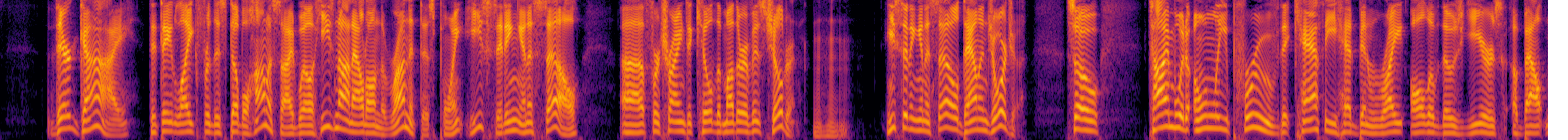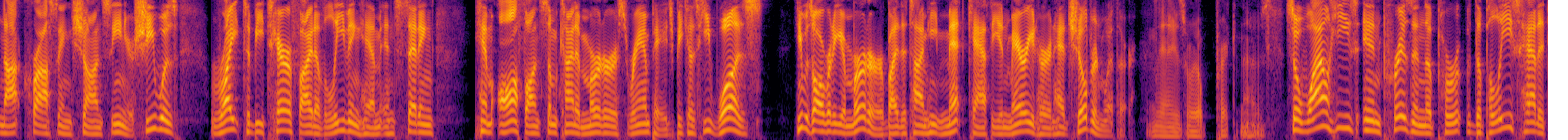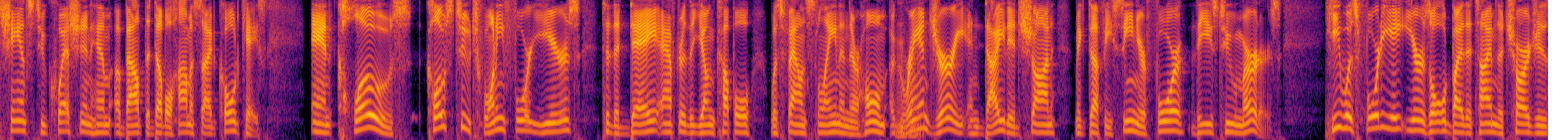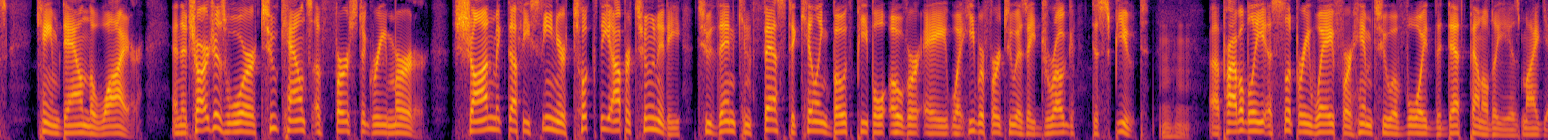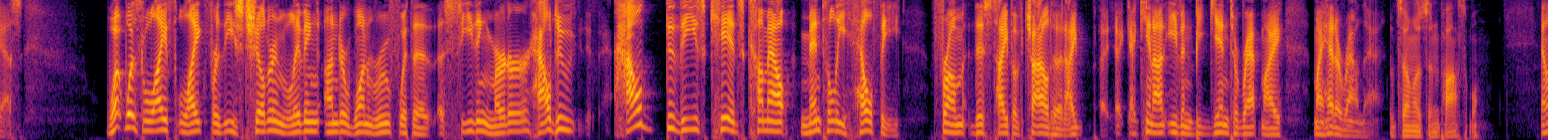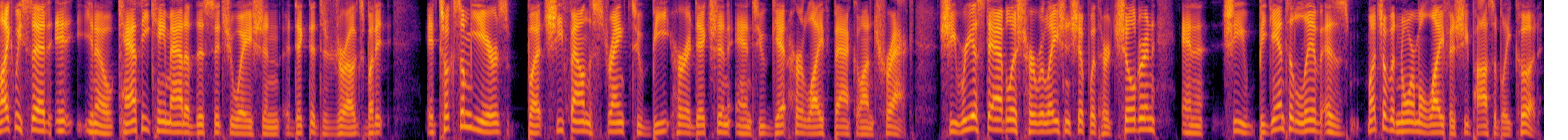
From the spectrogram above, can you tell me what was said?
their guy that they like for this double homicide. Well, he's not out on the run at this point. He's sitting in a cell uh, for trying to kill the mother of his children. He's sitting in a cell down in Georgia. So time would only prove that Kathy had been right all of those years about not crossing Sean Sr. She was right to be terrified of leaving him and setting him off on some kind of murderous rampage because he was he was already a murderer by the time he met Kathy and married her and had children with her. Yeah, he's a real prick nose. So while he's in prison, the per- the police had a chance to question him about the double homicide cold case, and close close to 24 years to the day after the young couple was found slain in their home, a mm-hmm. grand jury indicted Sean McDuffie Sr. for these two murders. He was 48 years old by the time the charges came down the wire, and the charges were two counts of first degree murder. Sean McDuffie Sr. took the opportunity to then confess to killing both people over a what he referred to as a drug dispute. Mm-hmm. Uh, probably a slippery way for him to avoid the death penalty, is my guess. What was life like for these children living under one roof with a, a seething murderer? How do how do these kids come out mentally healthy from this type of childhood? I I, I cannot even begin to wrap my my head around that. It's almost impossible. And like we said, it you know, Kathy came out of this situation addicted to drugs, but it it took some years, but she found the strength to beat her addiction and to get her life back on track. She reestablished her relationship with her children and she began to live as much of a normal life as she possibly could.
